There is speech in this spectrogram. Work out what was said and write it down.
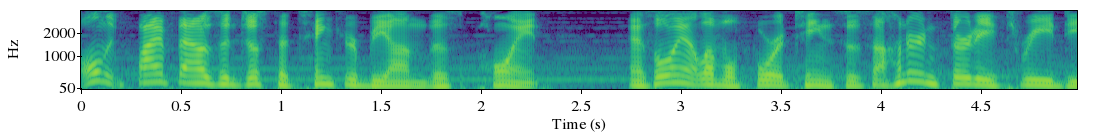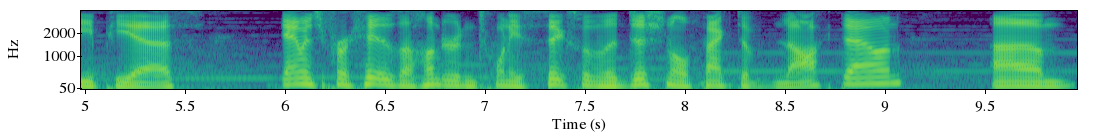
only 5000 just to tinker beyond this point. And it's only at level 14, so it's 133 DPS. Damage per hit is 126 with an additional effect of knockdown. Um,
